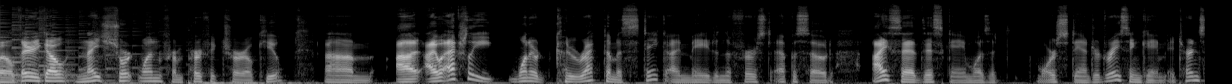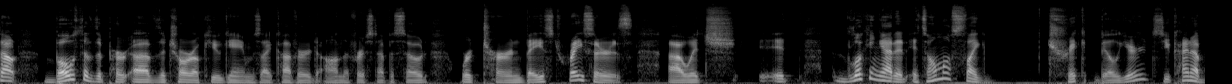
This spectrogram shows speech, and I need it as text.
Well, there you go. Nice short one from Perfect Choro Q. Um, I, I actually want to correct a mistake I made in the first episode. I said this game was a more standard racing game. It turns out both of the per, of the Choro Q games I covered on the first episode were turn-based racers, uh, which it looking at it, it's almost like trick billiards. You kind of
